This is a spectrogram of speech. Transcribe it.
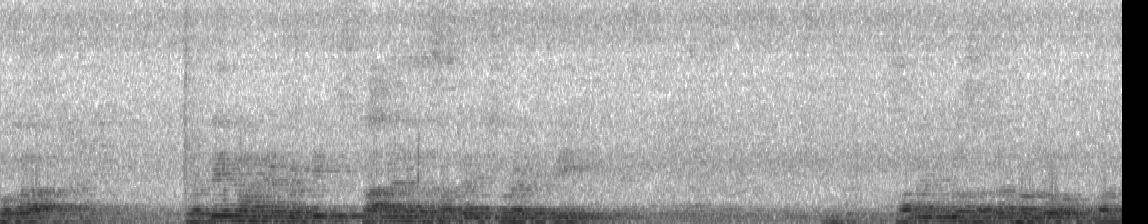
ఒక ప్రత్యేకమైనటువంటి ప్రాధాన్యత సంతరించుకున్నటువంటి సమయంలో సందర్భంలో మనం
